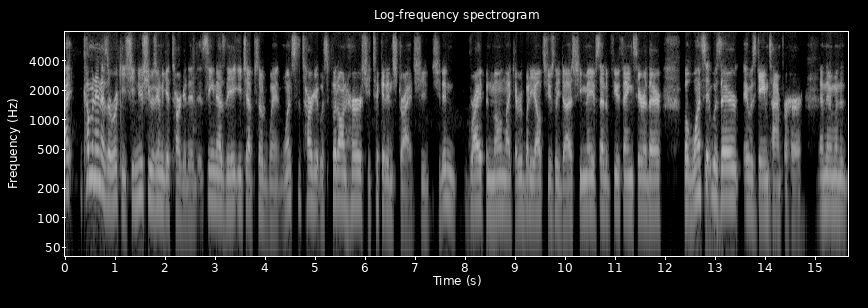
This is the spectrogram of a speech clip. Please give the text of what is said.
I coming in as a rookie, she knew she was going to get targeted. Seeing as the each episode went, once the target was put on her, she took it in stride. She she didn't gripe and moan like everybody else usually does. She may have said a few things here or there, but once it was there, it was game time for her. And then when the,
